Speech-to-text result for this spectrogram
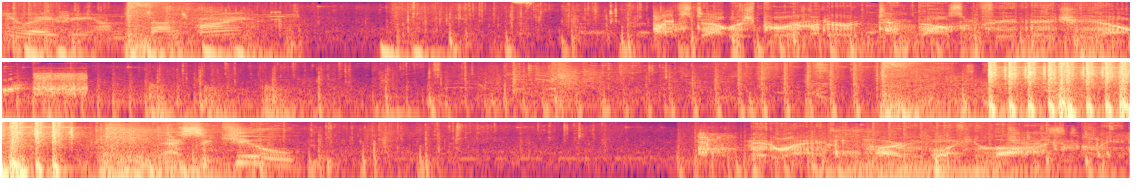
UAV on standby. Establish perimeter at 10,000 feet AGL. That's a kill. Midway, Hardpoint UAV fuel lost. complete.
